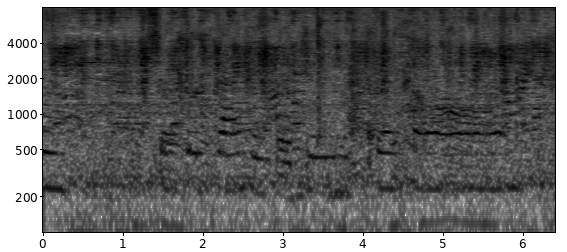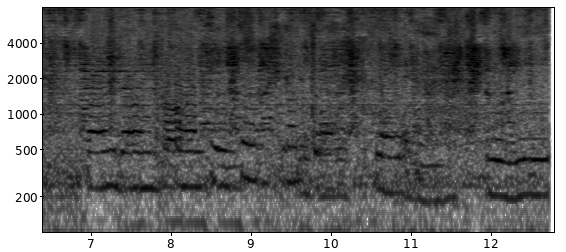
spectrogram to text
มีสุดสุดใจให้เปิดดูละครไปลงบนที่ที่นั่นเองไ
